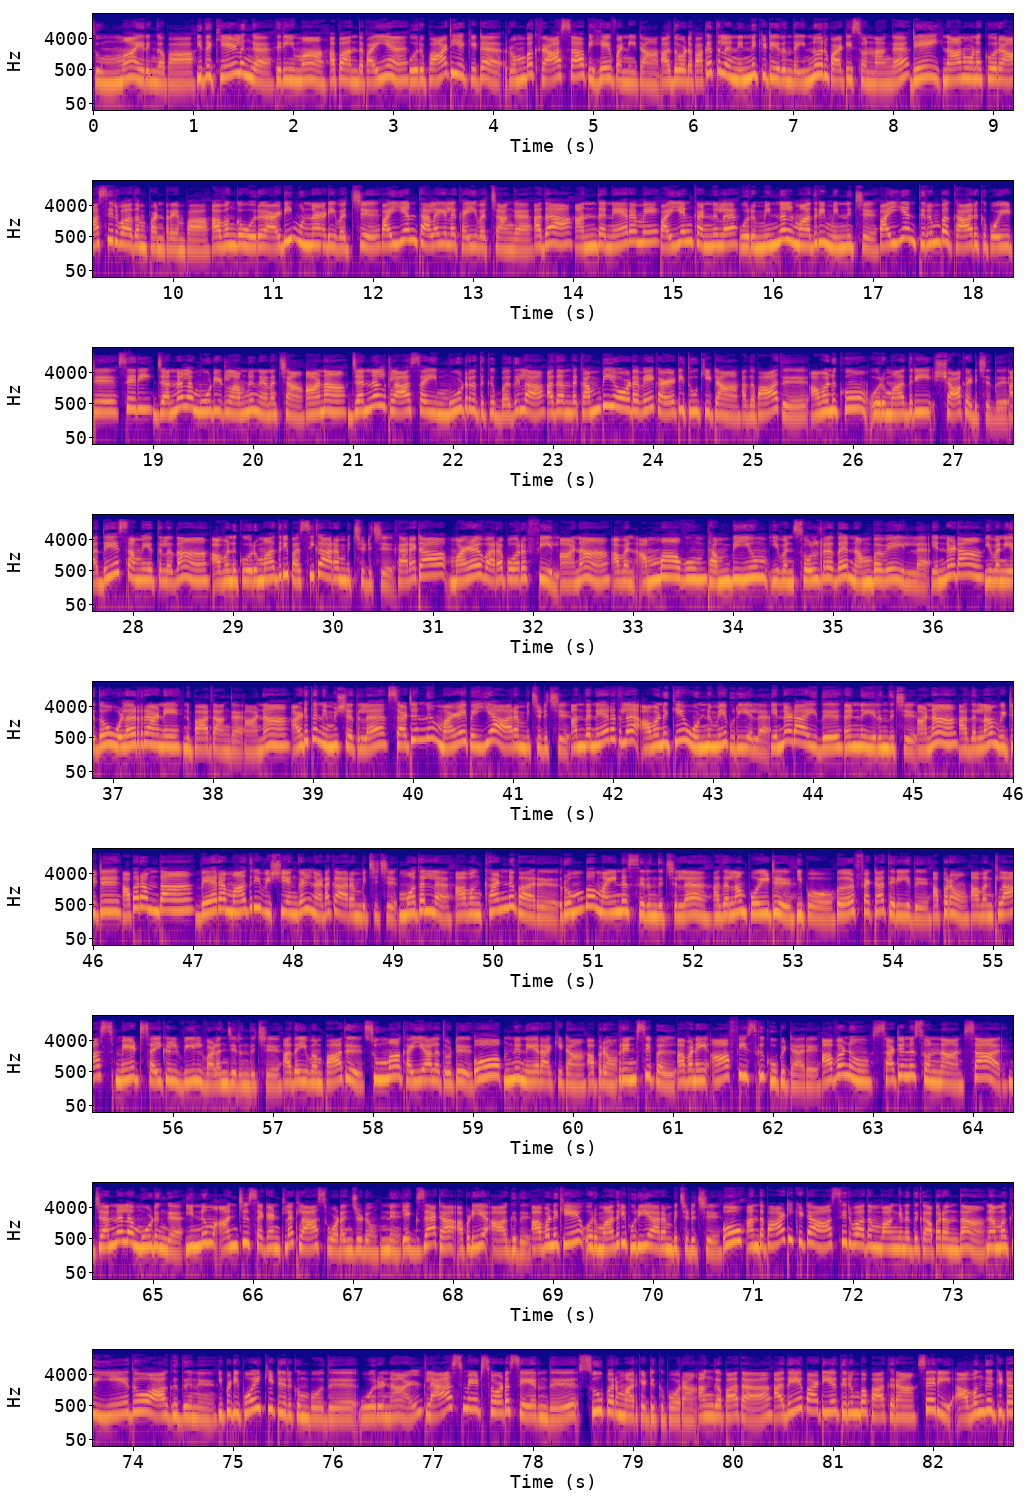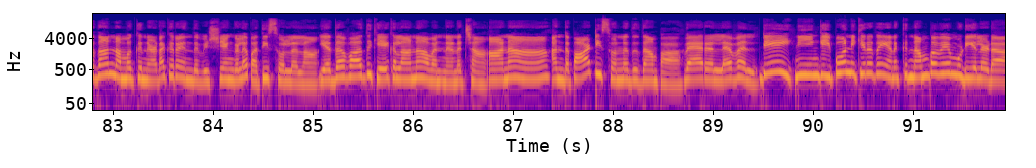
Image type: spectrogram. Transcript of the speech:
சும்மா இருங்கப்பா. இத கேளுங்க. தெரியுமா? அப்ப அந்த பையன் ஒரு பாட்டிய கிட்ட ரொம்ப கிராஸா பிஹேவ் பண்ணிட்டான். அதோட பக்கத்துல நின்னுகிட்டு இருந்த இன்னொரு பாட்டி சொன்னாங்க டேய் நான் உனக்கு ஒரு ஆசீர்வாதம் பண்றேன்பா அவங்க ஒரு அடி முன்னாடி வச்சு பையன் தலையில கை வச்சாங்க. அதா அந்த நேரமே பையன் கண்ணுல ஒரு மின்னல் மாதிரி மின்னுச்சு. பையன் திரும்ப காருக்கு போயிட்டு சரி ஜன்னலை மூடிடலாம்னு நினைச்சான். ஆனா ஜன்னல் கிளாஸை மூடுறதுக்கு பதிலா அது அந்த கம்பியோடவே கழட்டி தூக்கிட்டான். அத பார்த்து அவனுக்கும் ஒரு மாதிரி ஷாக் அடிச்சது. அதே சமயத்துலதான் அவனுக்கு ஒரு மாதிரி பசிக்க ஆரம்பிச்சிடுச்சு. கரெக்டா மழை வர போற ஃபீல் ஆனா அவன் அம்மாவும் தம்பியும் இவன் சொல்றத நம்பவே இல்ல. என்னடா இவன் ஏதோ உளர்றானேன்னு பார்த்தாங்க. ஆனா அடுத்த நிமிஷத்துல சடன்னு மழை பெய்ய ஆரம்பிச்சிடுச்சு. அந்த நேரத்துல அவனுக்கே ஒண்ணுமே புரியல. என்னடா இது இருந்துச்சு. ஆனா அதெல்லாம் விட்டுட்டு அப்புறம்தான் வேற மாதிரி விஷயங்கள் நடக்க ஆரம்பிச்சிச்சு. முதல்ல அவன் கண்ணு பாரு ரொம்ப மைனஸ் இருந்துச்சுல. அதெல்லாம் போயிட்டு இப்போ பெர்ஃபெக்ட்டா தெரியுது. அப்புறம் அவன் கிளாஸ் மேட் சைக்கிள் வீல் வளைஞ்சிருந்துச்சு. அதை இவன் பார்த்து சும்மா கையால தொட்டு ஓப்னு நேராக்கிட்டான் அப்புறம் பிரின்சிபல் அவனை ஆபீஸ்க்கு கூப்பிட்டாரு. அவனும் சட்டுன்னு சொன்னான் சார் ஜன்னல மூடுங்க. இன்னும் அஞ்சு செகண்ட்ல கிளாஸ் உடஞ்சிடும் எக்ஸாக்டா அப்படியே ஆகுது. அவனுக்கே ஒரு மாதிரி புரிய ஆரம்பிச்சிடுச்சு. ஓ அந்த பாட்டி கிட்ட ஆசீர்வாதம் வாங்கினதுக்கு அப்புறம் தான் நமக்கு ஏதோ ஆகுதுன்னு. இப்படி போய்கிட்டு இருக்கும்போது ஒரு நாள் கிளாஸ்மேட்ஸோட சேர்ந்து சூப்பர் மார்க்கெட்டுக்கு போறான். அங்க பார்த்தா அதே பாட்டிய திரும்ப பாக்குறான் சரி அவங்க கிட்ட தான் நமக்கு நடக்கிற இந்த விஷயங்களை பத்தி சொல்லலாம். எதாவது கேட்கலான்னு அவன் நினைச்சான். ஆனா அந்த பாட்டி சொன்னதுதான்ப்பா. வேற லெவல் டே நீ இங்க இப்போ நிக்கிறத எனக்கு நம்பவே முடியலடா.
